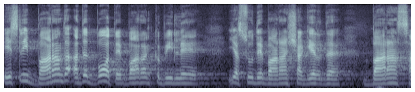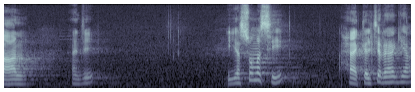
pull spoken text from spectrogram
ਇਸ ਲਈ 12 ਦਾ ਅਦਦ ਬਹੁਤ ਹੈ 12 ਕਬੀਲੇ, ਯਸੂ ਦੇ 12 ਸ਼ਾਗਿਰਦ 12 ਸਾਲ, ਹਾਂਜੀ। ਯਸੂ ਮਸੀਹ ਹੈਕਲ 'ਚ ਰਹਿ ਗਿਆ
